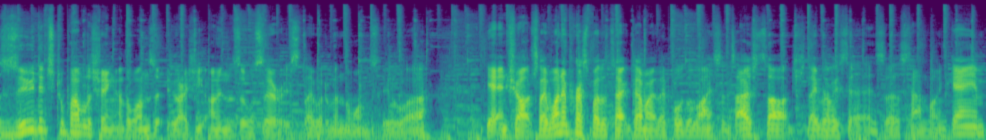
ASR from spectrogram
Zoo Digital Publishing are the ones who actually own the Zool series. They would have been the ones who, uh, yeah, in charge. They weren't impressed by the tech demo. They pulled the license. As such, they released it as a standalone game.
